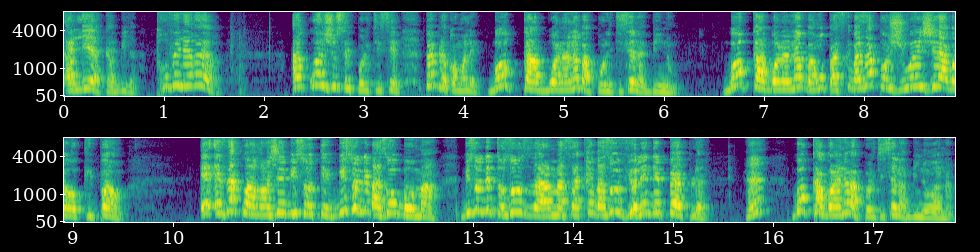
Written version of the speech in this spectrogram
allié à Kabila. Trouvez l'erreur. À quoi jouent ces politiciens? Peuple congolais, bokabwana na ba politiciens na bino. Bokabwana na bango parce que baza ko jouer jeu à ba occupants. Et eza ko arranger biso te. Biso nde bazo boma. Biso nde tozo massacrer, bazo violer des peuples. Hein? Bokabwana na ba politiciens na bino wana.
